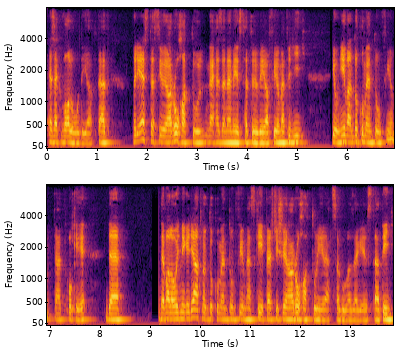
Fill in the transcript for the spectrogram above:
ezek valódiak. Tehát, hogy ezt teszi olyan rohadtul nehezen emészthetővé a filmet, hogy így, jó, nyilván dokumentumfilm, tehát oké, okay, de, de valahogy még egy átlag dokumentumfilmhez képest is olyan rohadtul életszagú az egész. Tehát így,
